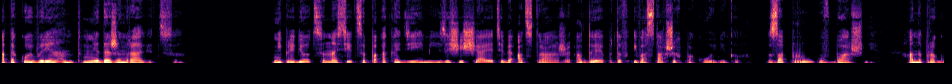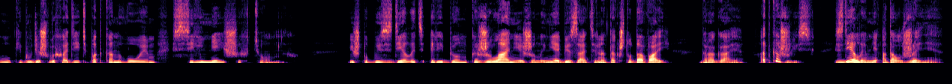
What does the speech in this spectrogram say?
а такой вариант мне даже нравится. Не придется носиться по академии, защищая тебя от стражи, адептов и восставших покойников. Запру в башне, а на прогулке будешь выходить под конвоем сильнейших темных. И чтобы сделать ребенка желание жены не обязательно, так что давай, дорогая, откажись, сделай мне одолжение.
